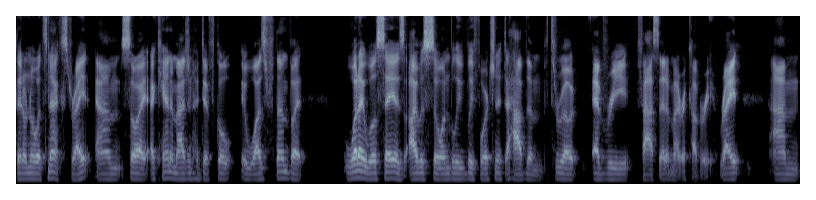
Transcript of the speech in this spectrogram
They don't know what's next, right? Um so I, I can't imagine how difficult it was for them, but what I will say is I was so unbelievably fortunate to have them throughout every facet of my recovery, right? Um,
